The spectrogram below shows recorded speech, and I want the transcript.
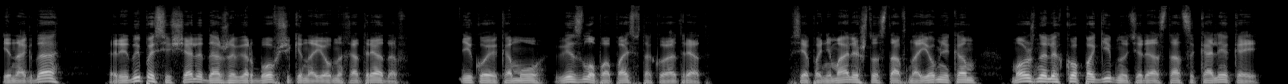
Иногда ряды посещали даже вербовщики наемных отрядов, и кое-кому везло попасть в такой отряд. Все понимали, что, став наемником, можно легко погибнуть или остаться калекой,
